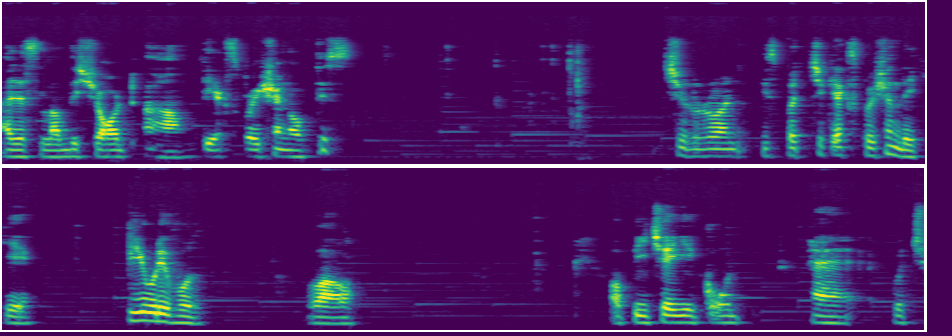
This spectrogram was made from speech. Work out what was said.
I just love the shot, uh, the expression of this. Children. इस बच्चे के एक्सप्रेशन देखिए। ब्यूटीफुल वाओ और पीछे ये कोड है कुछ।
